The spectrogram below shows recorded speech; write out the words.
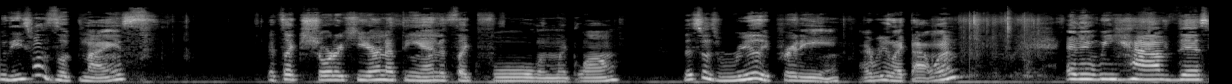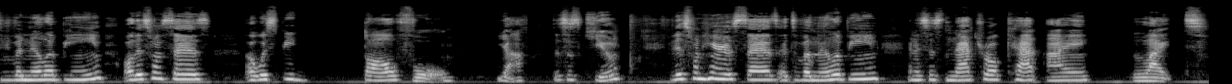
Ooh, these ones look nice. It's like shorter here and at the end it's like full and like long. This one's really pretty. I really like that one. And then we have this vanilla bean. Oh, this one says a wispy doll full. Yeah, this is cute. This one here says it's vanilla bean and it says natural cat eye light.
